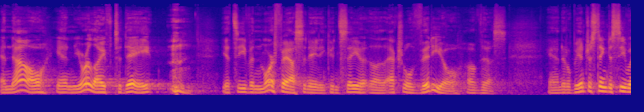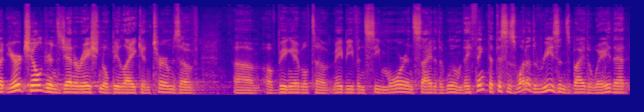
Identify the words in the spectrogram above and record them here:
And now, in your life today, it's even more fascinating. You can see an actual video of this. And it'll be interesting to see what your children's generation will be like in terms of, um, of being able to maybe even see more inside of the womb. They think that this is one of the reasons, by the way, that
